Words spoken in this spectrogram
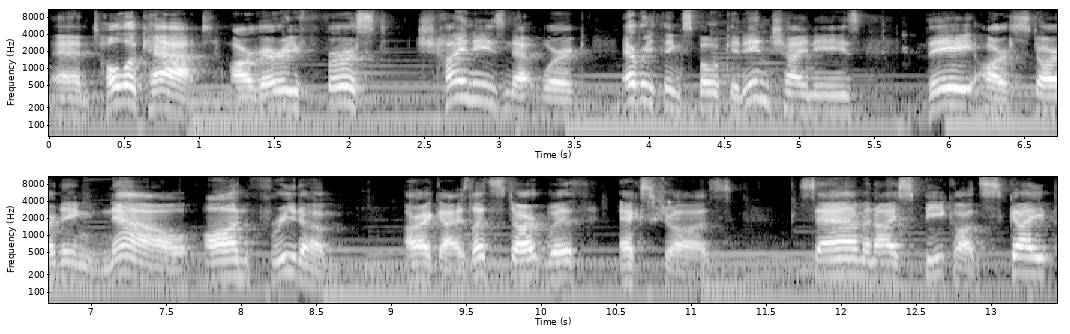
And Tolocat, our very first Chinese network, everything spoken in Chinese. They are starting now on Freedom. All right, guys, let's start with xJawz. Sam and I speak on Skype.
